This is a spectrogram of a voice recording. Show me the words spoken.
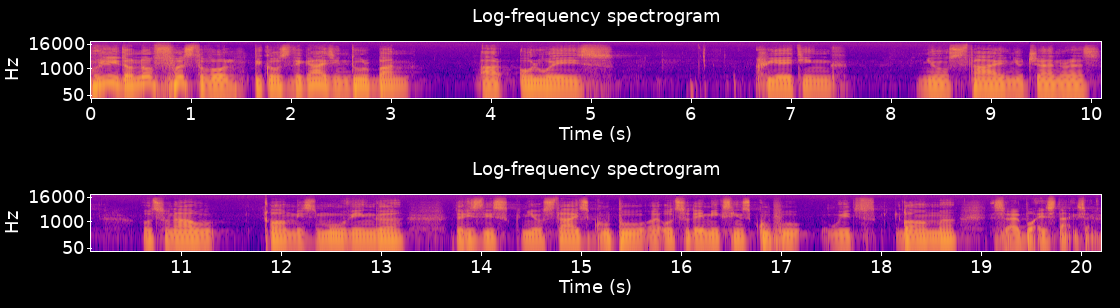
We really don't know, first of all, because the guys in Durban are always creating new style, new genres. Also now, Gqom is moving. Uh, there is this new style, Sgubhu. Uh, also, they mix in Sgubhu with Gqom. So, what is that exactly?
